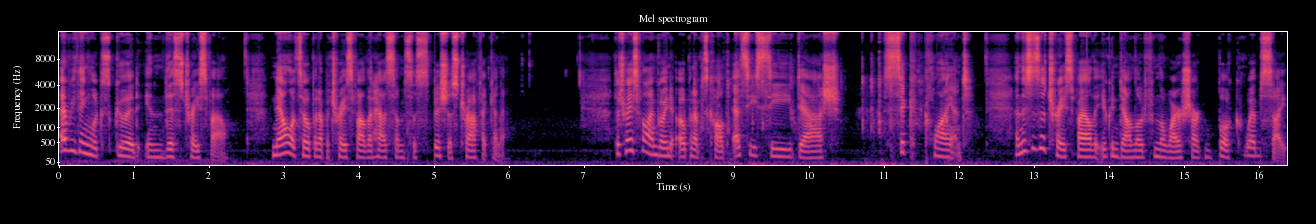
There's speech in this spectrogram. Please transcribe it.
Everything looks good in this trace file. Now let's open up a trace file that has some suspicious traffic in it. The trace file I'm going to open up is called sec-sick client. And this is a trace file that you can download from the Wireshark book website.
